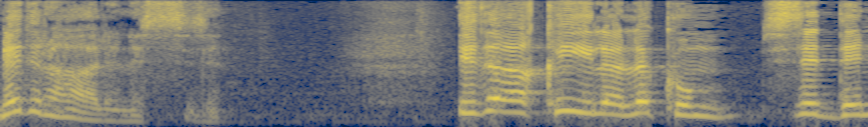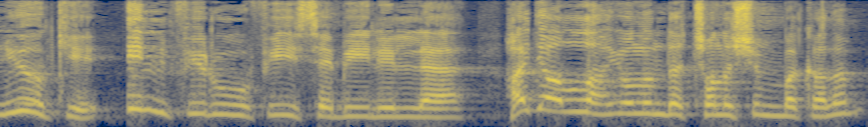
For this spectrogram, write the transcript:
Nedir haliniz sizin? İza qile lekum size deniyor ki infiru fi sebilillah. Hadi Allah yolunda çalışın bakalım.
